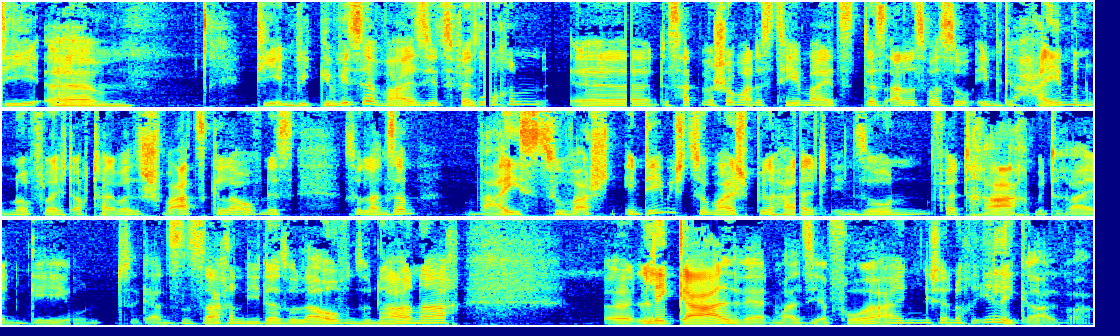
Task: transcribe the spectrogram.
die, ähm, die in gewisser Weise jetzt versuchen, äh, das hatten wir schon mal das Thema jetzt, das alles, was so im Geheimen und auch vielleicht auch teilweise schwarz gelaufen ist, so langsam weiß zu waschen, indem ich zum Beispiel halt in so einen Vertrag mit reingehe und die ganzen Sachen, die da so laufen, so nach und nach, äh, legal werden, weil sie ja vorher eigentlich ja noch illegal war.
